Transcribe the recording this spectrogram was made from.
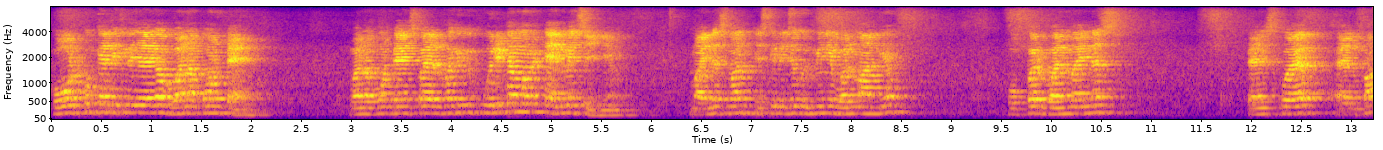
कोट को क्या लिख लिया जाएगा? One upon tan one upon tan square alpha क्योंकि पूरी टर्म हमें टेन में चाहिए। माइनस वन इसके नीचे कुछ भी नहीं वन मान लिया। ऊपर one minus tan square alpha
